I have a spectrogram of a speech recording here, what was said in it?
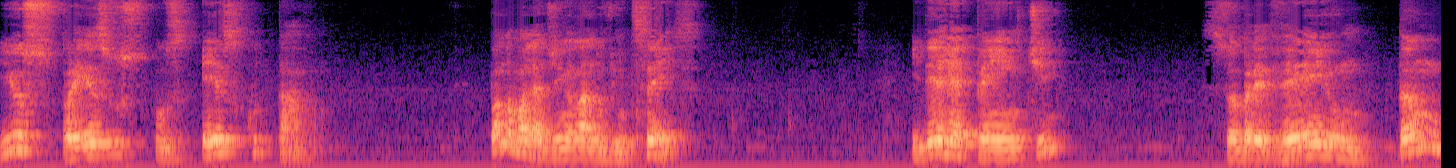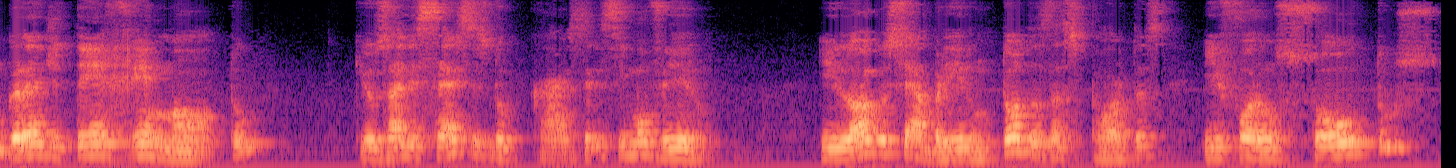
e os presos os escutavam. Vamos dar uma olhadinha lá no 26. E de repente sobreveio um tão grande terremoto que os alicerces do cárcere se moveram, e logo se abriram todas as portas e foram soltos,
